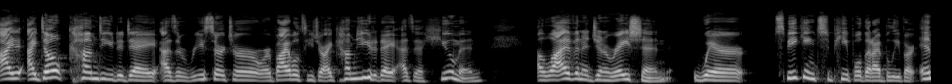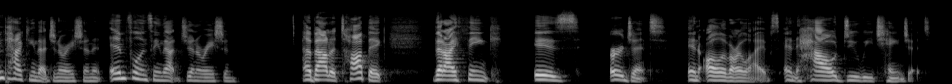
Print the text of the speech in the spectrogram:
I, I don't come to you today as a researcher or a Bible teacher. I come to you today as a human alive in a generation where speaking to people that I believe are impacting that generation and influencing that generation about a topic that I think is urgent in all of our lives and how do we change it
